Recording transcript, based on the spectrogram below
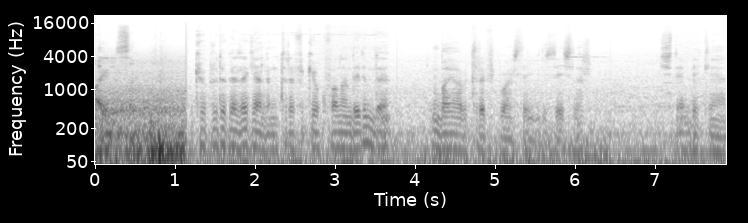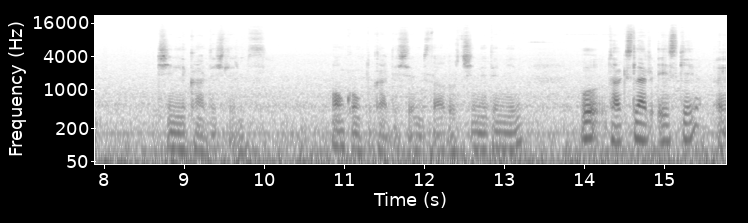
Hayırlısı. Köprüde gaza geldim. Trafik yok falan dedim de bayağı bir trafik var sevgili izleyiciler. İşte bekleyen Çinli kardeşlerimiz. Hong Konglu kardeşlerimiz daha doğrusu Çinli demeyelim. Bu taksiler eski. E,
